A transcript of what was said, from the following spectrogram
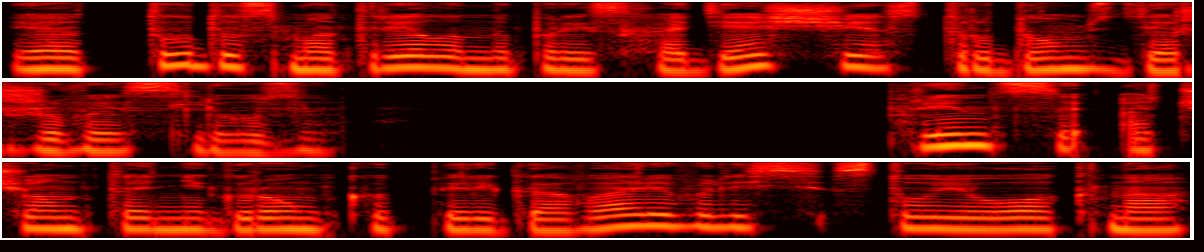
и оттуда смотрела на происходящее, с трудом сдерживая слезы. Принцы о чем то негромко переговаривались, стоя у окна,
